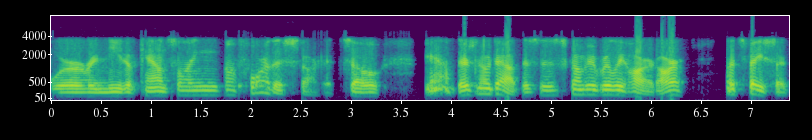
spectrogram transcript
were in need of counseling before this started. So, yeah, there's no doubt this is going to be really hard. Our, let's face it,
